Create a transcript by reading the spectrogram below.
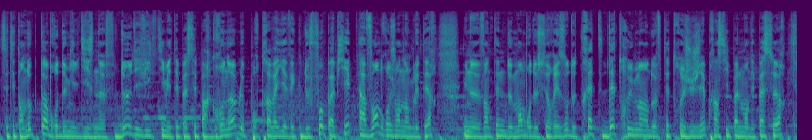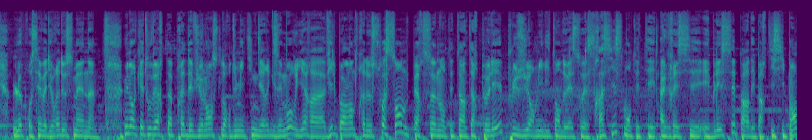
C'était en octobre 2019. Deux des victimes étaient passées par Grenoble pour travailler avec de faux papiers avant de rejoindre l'Angleterre. Une vingtaine de membres de ce réseau de traite d'êtres humains doivent être jugés, principalement des passeurs. Le procès va durer deux semaines. Une enquête ouverte après des violences lors du meeting d'Éric Zemmour hier à Villepinte. Près de 60 personnes ont été interpellées. Plusieurs militants de SOS Racisme ont été agressés et blessés par des participants,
